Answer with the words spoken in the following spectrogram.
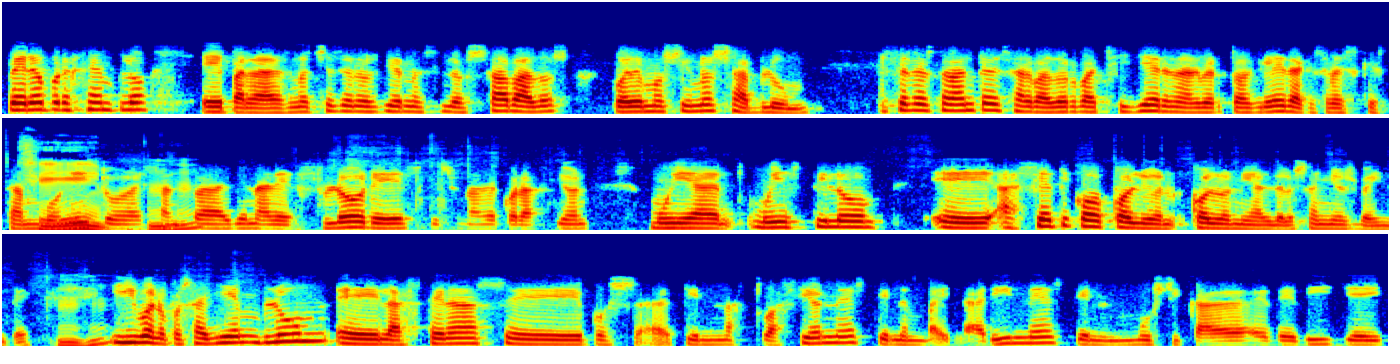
pero por ejemplo, eh, para las noches de los viernes y los sábados podemos irnos a Bloom. Este restaurante de Salvador Bachiller en Alberto Aguilera, que sabes que es tan Sí, bonito, está ujú. entrada llena de flores, que es una decoración muy, eh, muy estilo eh, asiático colon- colonial de los años 20. Ujú. Y bueno, pues allí en Bloom eh, las cenas eh, pues tienen actuaciones, tienen bailarines, tienen música de DJ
